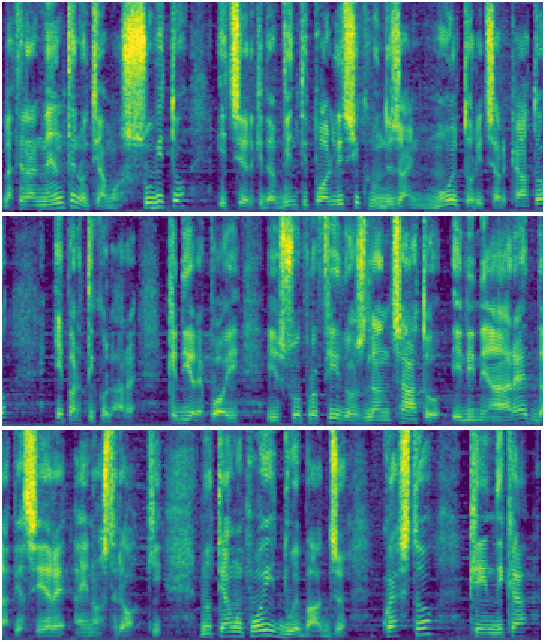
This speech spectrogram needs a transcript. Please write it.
Lateralmente notiamo subito i cerchi da 20 pollici con un design molto ricercato e particolare, che dire poi il suo profilo slanciato e lineare dà piacere ai nostri occhi. Notiamo poi due badge, questo che indica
